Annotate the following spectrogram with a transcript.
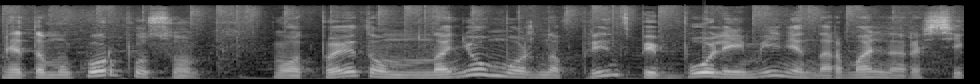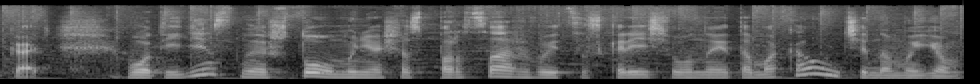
этому корпусу. Вот, поэтому на нем можно, в принципе, более-менее нормально рассекать. Вот, единственное, что у меня сейчас просаживается, скорее всего, на этом аккаунте, на моем,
